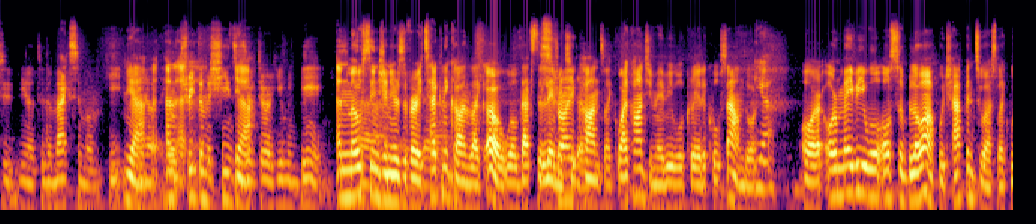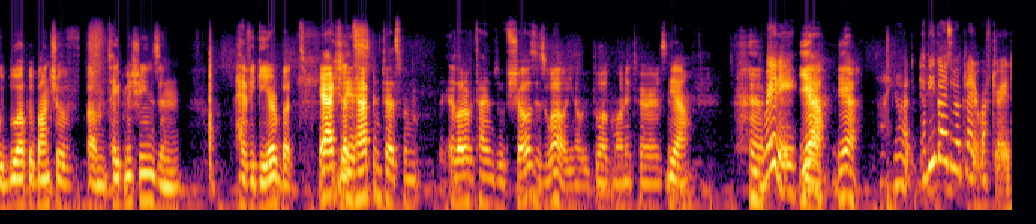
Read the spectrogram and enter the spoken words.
to you know to the maximum. He Yeah, you know, he'll and, uh, treat the machines yeah. as if they're a human being. and most uh, engineers are very and, uh, technical and like, oh, well, that's the limit. You them. can't like, why can't you? Maybe we'll create a cool sound or Yeah. or or maybe we'll also blow up, which happened to us. Like we blew up a bunch of um, tape machines, and heavy gear, but Yeah, actually, it happened to us from a lot of times with shows as well. You know, we blow up monitors. yeah, Really? yeah, yeah. Oh my god. Have you guys ever played at Rough Trade?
